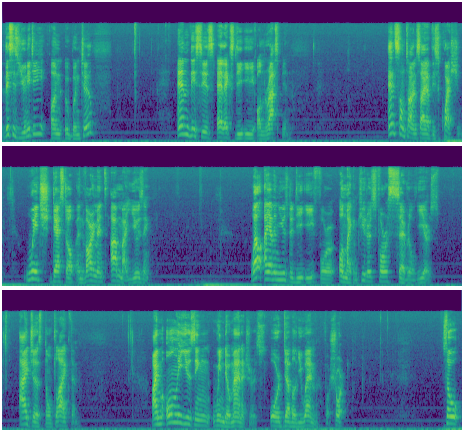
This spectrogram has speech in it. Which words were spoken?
This is Unity on Ubuntu. And this is LXDE on Raspbian. And sometimes I have this question which desktop environment am I using? Well, I haven't used the DE for, on my computers for several years. I just don't like them. I'm only using window managers, or WM for short. So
